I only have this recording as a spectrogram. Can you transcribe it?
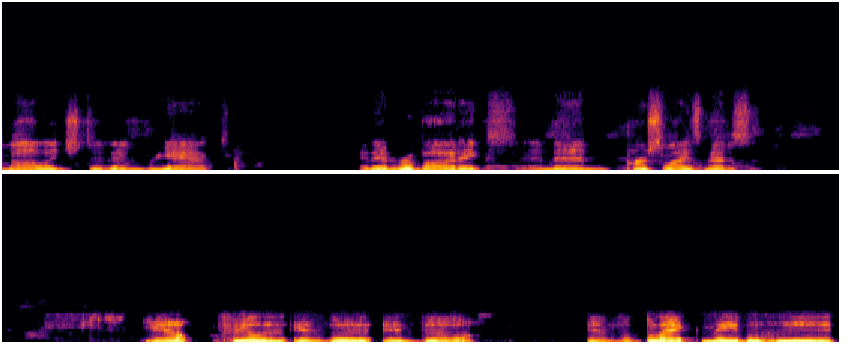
knowledge to then react, and then robotics, and then personalized medicine. Yeah, feeling in the in the in the black neighborhood,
